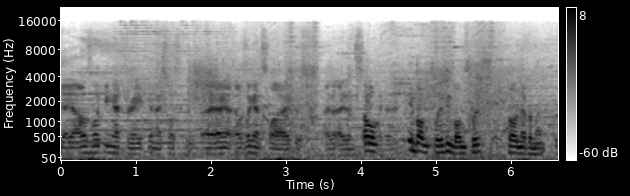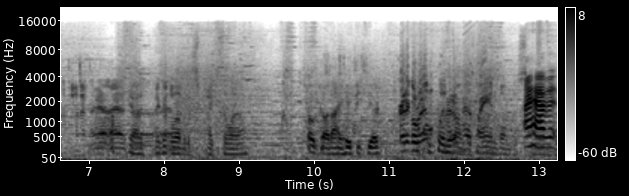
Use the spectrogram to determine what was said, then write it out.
Yeah, yeah, I was looking at Drake and I supposed to. I, I, I was looking at Sly because I, I didn't see Oh, it. inbound please, inbound please. Oh, never mind. I, I Yeah, I got a little bit of spike below. Oh god, I hate it here. Critical rip. I don't have Pain pain. I have it.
